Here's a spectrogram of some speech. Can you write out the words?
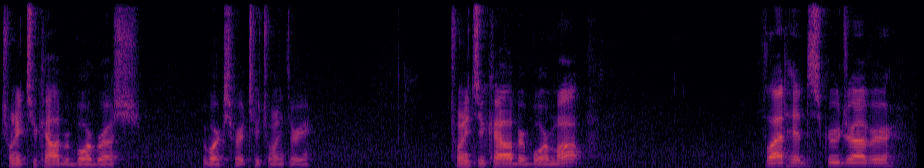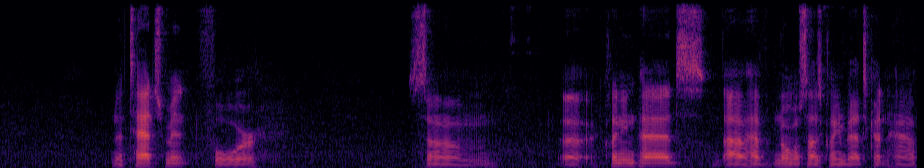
22 caliber bore brush. It works for a 223. 22 caliber bore mop, flathead screwdriver, an attachment for some uh, cleaning pads. I have normal size cleaning pads cut in half.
